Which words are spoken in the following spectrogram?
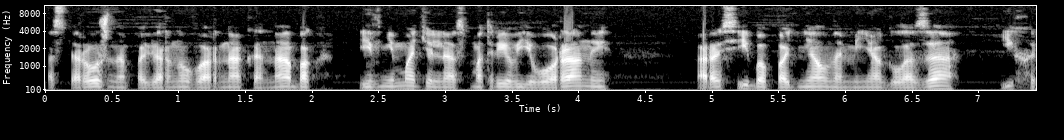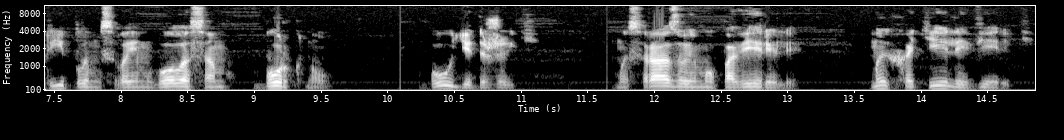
Осторожно повернув Арнака на бок и внимательно осмотрев его раны, Арасиба поднял на меня глаза и хриплым своим голосом буркнул. «Будет жить». Мы сразу ему поверили. Мы хотели верить.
